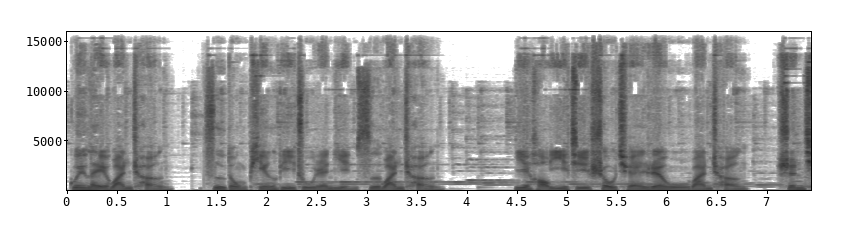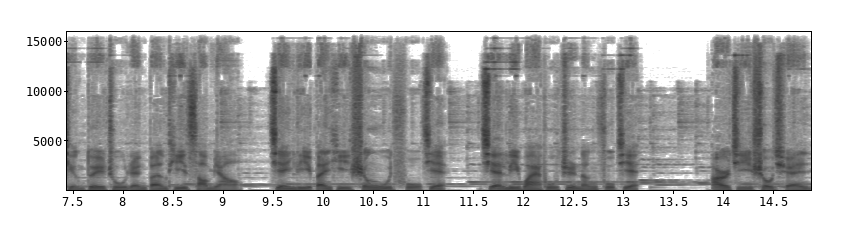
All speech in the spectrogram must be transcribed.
归类完成。自动屏蔽主人隐私完成，一号一级授权任务完成。申请对主人本体扫描，建立本体生物附件，建立外部智能附件。二级授权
